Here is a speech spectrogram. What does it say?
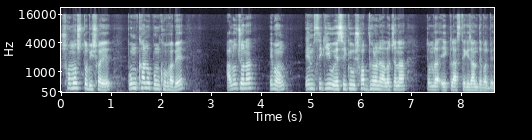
সমস্ত বিষয়ের পুঙ্খানুপুঙ্খভাবে আলোচনা এবং এমসিকিউ এসিকিউ সব ধরনের আলোচনা তোমরা এই ক্লাস থেকে জানতে পারবে।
